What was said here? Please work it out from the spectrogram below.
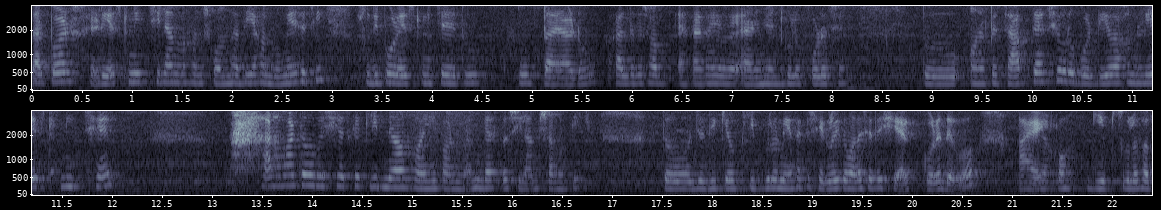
তারপর রেস্ট নিচ্ছিলাম এখন সন্ধ্যা দিয়ে, এখন রুমে এসেছি। সুদীপও রেস্ট নিচ্ছে যেহেতু খুব টায়ার্ডও কাল থেকে সব একা একাই অ্যারেঞ্জমেন্টগুলো করেছে। তো অনেকটা চাপ গেছে ওর ওপর দিয়েও এখন রেস্ট নিচ্ছে। আর আমার তো বেশি আজকে ক্লিপ নেওয়া হয়নি কারণ আমি ব্যস্ত ছিলাম স্বাভাবিক। তো যদি কেউ ক্লিপগুলো নিয়ে থাকে সেগুলোই তোমাদের সাথে শেয়ার করে দেবো। আর এরকম গিফটসগুলো সব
